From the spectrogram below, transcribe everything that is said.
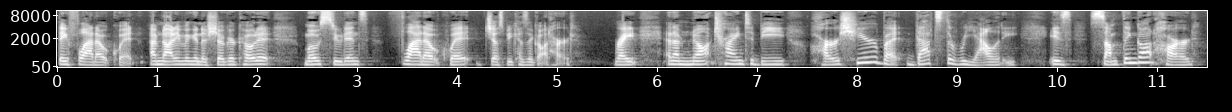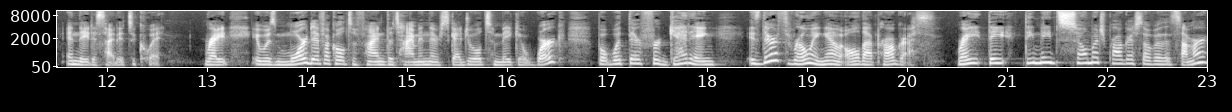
They flat out quit. I'm not even going to sugarcoat it. Most students flat out quit just because it got hard right? And I'm not trying to be harsh here, but that's the reality is something got hard and they decided to quit. Right? It was more difficult to find the time in their schedule to make it work, but what they're forgetting is they're throwing out all that progress, right? They they made so much progress over the summer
